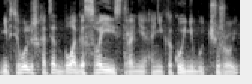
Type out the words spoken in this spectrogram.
Они всего лишь хотят блага своей стране, а не какой-нибудь чужой.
